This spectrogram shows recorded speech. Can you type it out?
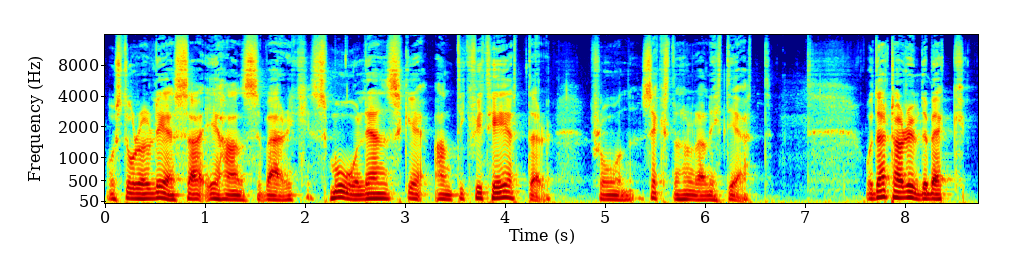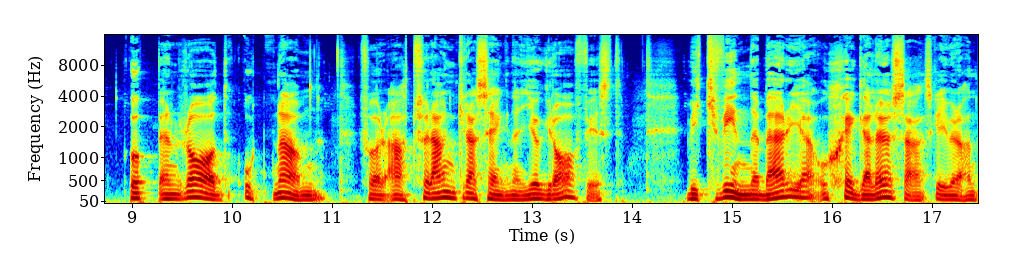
Och står att läsa i hans verk Småländske antikviteter från 1691. Och där tar Rudebäck upp en rad ortnamn för att förankra sägnen geografiskt. Vid Kvinneberga och Skäggalösa, skriver han,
